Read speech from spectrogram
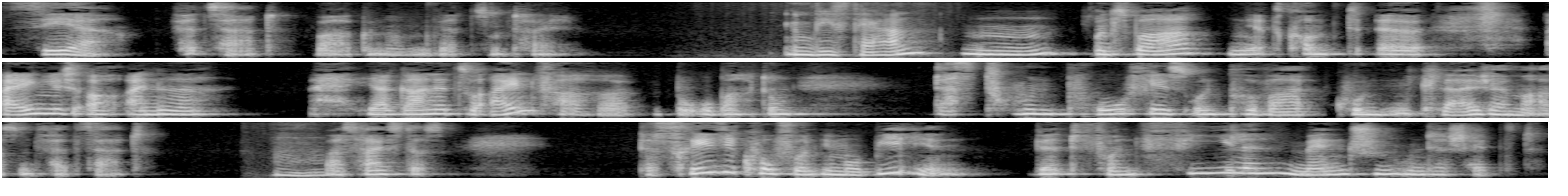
sehr verzerrt wahrgenommen wird zum Teil. Inwiefern? Mhm. Und zwar, jetzt kommt äh, eigentlich auch eine ja gar nicht so einfache Beobachtung. Das tun Profis und Privatkunden gleichermaßen verzerrt. Mhm. Was heißt das? Das Risiko von Immobilien wird von vielen Menschen unterschätzt.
